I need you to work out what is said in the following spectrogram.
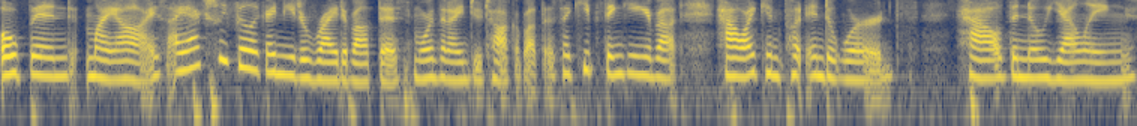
opened my eyes. I actually feel like I need to write about this more than I do talk about this. I keep thinking about how I can put into words how the no yelling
